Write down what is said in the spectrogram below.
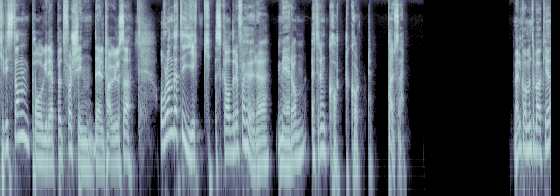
Christian pågrepet for sin deltakelse. Og hvordan dette gikk, skal dere få høre mer om etter en kort, kort pause. Velkommen tilbake.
